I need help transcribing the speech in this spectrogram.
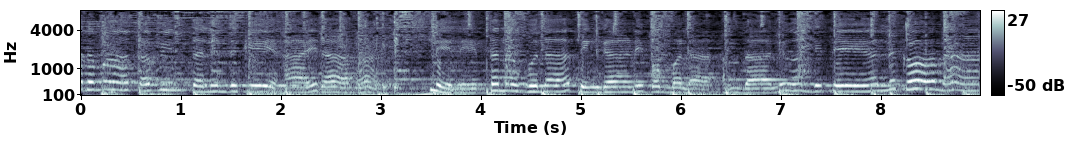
మంజీర నాదమా కవింతలెందుకే? హాయ్ రామా నేనేంత నవ్వుల పింగాణి బొమ్మల అందాలు అందితే అల్లుకోనా?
